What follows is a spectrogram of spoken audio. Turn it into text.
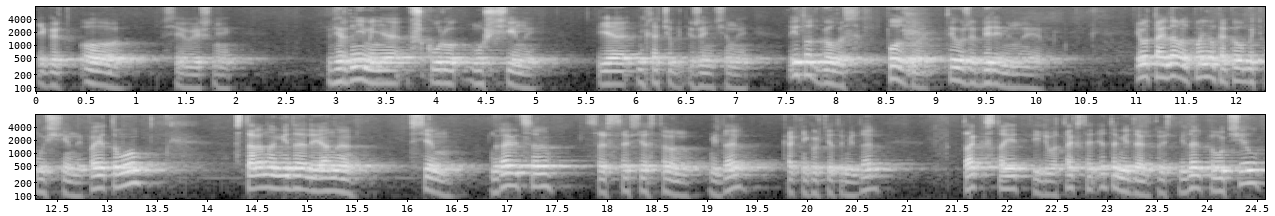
и говорит, о, Всевышний, верни меня в шкуру мужчины, я не хочу быть женщиной. И тот голос, поздно, ты уже беременная. И вот тогда он понял, каково быть мужчиной. Поэтому сторона медали, она всем нравится, со, со всех сторон медаль, как ни крути, это медаль, так стоит или вот так стоит, это медаль. То есть медаль получил,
